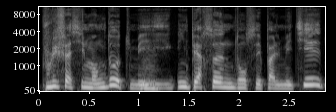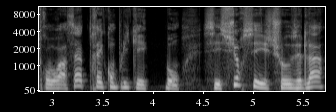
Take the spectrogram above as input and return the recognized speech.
plus facilement que d'autres, mais Mm. une personne dont c'est pas le métier trouvera ça très compliqué. Bon, c'est sur ces choses-là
